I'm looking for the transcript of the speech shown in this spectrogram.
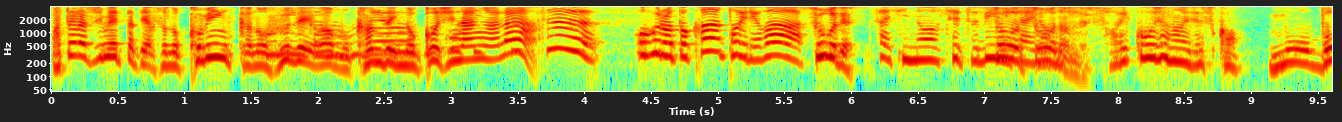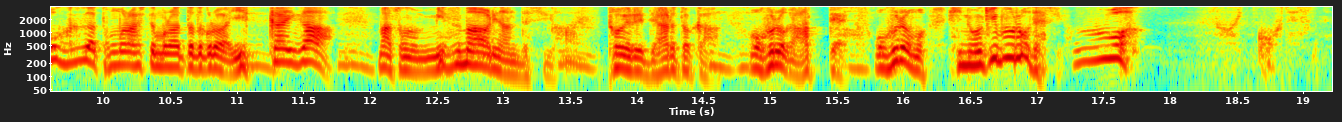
新しめったってその古民家の風情はもう完全に残しながらつ、つお風呂とかトイレはそうです。最新の設備みたいなそうそうなんです最高じゃないですか。もう僕が泊まらせてもらったところは1階が、まあその水回りなんですよ。はいトイレであるとか、お風呂があって、お風呂もヒノキ風呂ですよ。うわ最高ですね。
